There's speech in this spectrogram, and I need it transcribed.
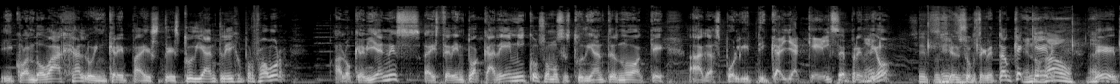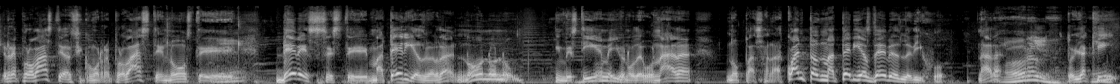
Y cuando baja, lo increpa este estudiante. Le dijo, por favor, a lo que vienes, a este evento académico, somos estudiantes, no a que hagas política. Y a que él se prendió. Sí, pues sí, el sí. subsecretario, ¿qué Enojado, quiere? Eh, reprobaste, así como reprobaste, ¿no? Este, Debes este, materias, ¿verdad? No, no, no. Investígueme, yo no debo nada, no pasa nada. ¿Cuántas materias debes? Le dijo. Nada. Órale. Estoy aquí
